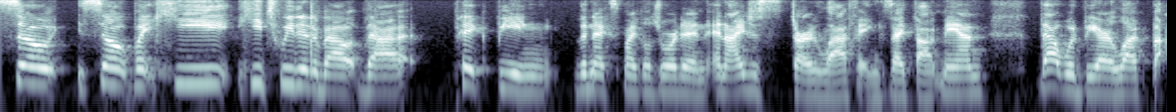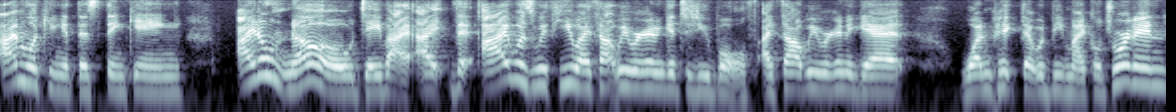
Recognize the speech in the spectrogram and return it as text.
So so but he he tweeted about that pick being the next Michael Jordan and I just started laughing because I thought, man, that would be our luck. But I'm looking at this thinking, I don't know, Dave. I I that I was with you. I thought we were gonna get to do both. I thought we were gonna get one pick that would be Michael Jordan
